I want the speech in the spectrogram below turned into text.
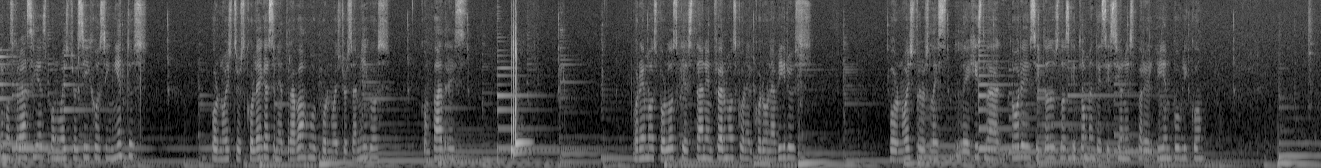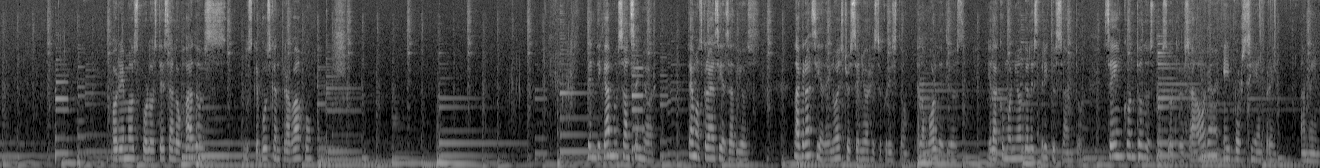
Demos gracias por nuestros hijos y nietos, por nuestros colegas en el trabajo, por nuestros amigos, compadres, Oremos por los que están enfermos con el coronavirus, por nuestros legisladores y todos los que toman decisiones para el bien público. Oremos por los desalojados, los que buscan trabajo. Bendigamos al Señor. Demos gracias a Dios. La gracia de nuestro Señor Jesucristo, el amor de Dios y la comunión del Espíritu Santo sean con todos nosotros ahora y por siempre. Amén.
